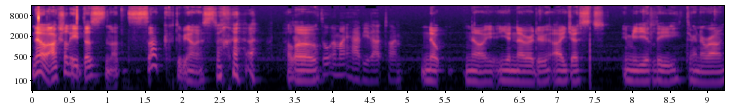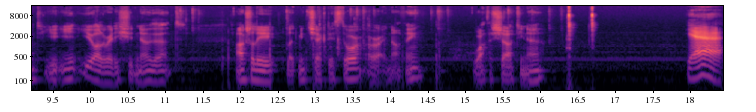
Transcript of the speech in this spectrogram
No actually it does not suck to be honest. Hello. I thought I might have you that time. nope. No y- you never do. I just immediately turn around. You you, you already should know that Actually, let me check this door. Alright, nothing. What a shot, you know. Yeah,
